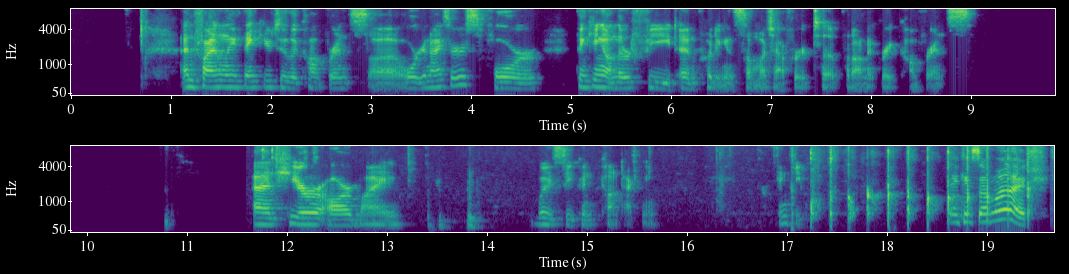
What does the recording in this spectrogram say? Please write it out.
And finally, thank you to the conference uh, organizers for thinking on their feet and putting in so much effort to put on a great conference. And here are my ways you can contact me. Thank you. Thank you so much.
